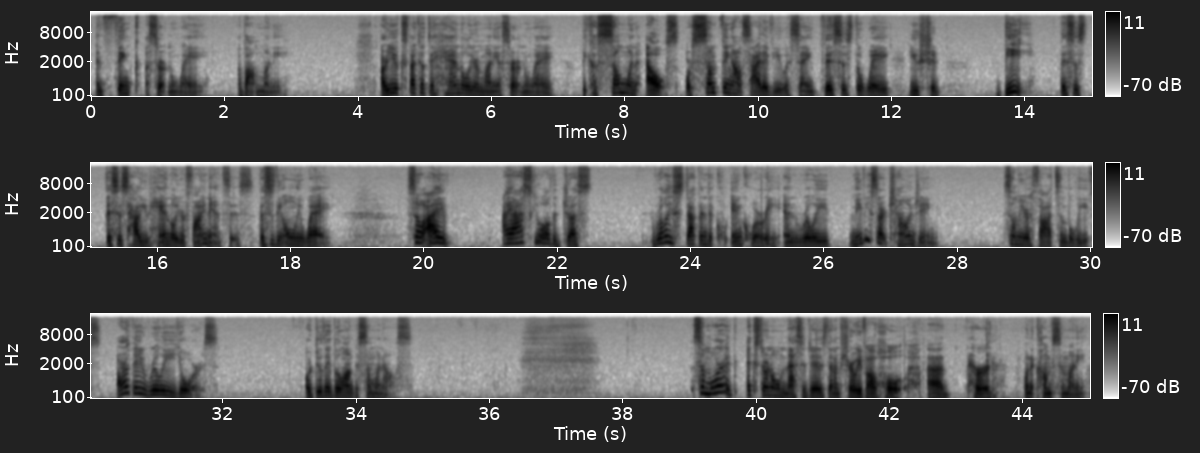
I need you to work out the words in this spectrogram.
and think a certain way about money? Are you expected to handle your money a certain way because someone else or something outside of you is saying this is the way you should be? This is this is how you handle your finances. This is the only way. So I I ask you all to just really step into inquiry and really maybe start challenging some of your thoughts and beliefs. Are they really yours? Or do they belong to someone else? Some more external messages that I'm sure we've all whole, uh, heard when it comes to money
